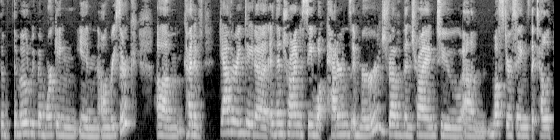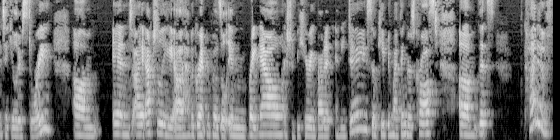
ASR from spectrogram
the, the mode we've been working in on ReCirc, um, kind of gathering data and then trying to see what patterns emerge rather than trying to um, muster things that tell a particular story. Um, and I actually uh, have a grant proposal in right now. I should be hearing about it any day, so keeping my fingers crossed. Um, that's kind of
